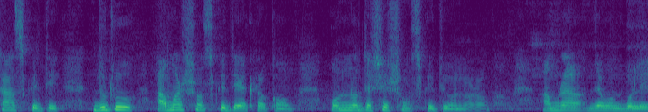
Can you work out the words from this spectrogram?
সাংস্কৃতিক, দুটো আমার সংস্কৃতি একরকম, অন্য দেশের সংস্কৃতি অন্যরকম। আমরা যেমন বলি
